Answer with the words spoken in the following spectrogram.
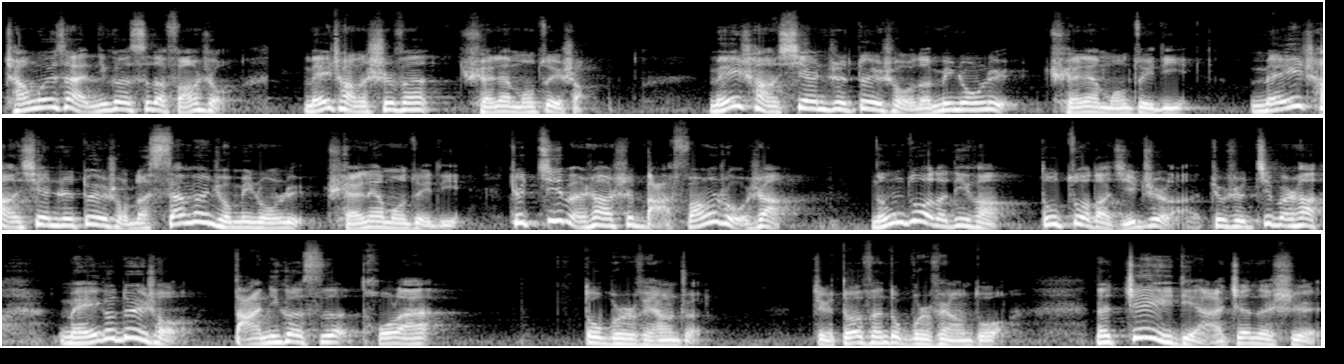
常规赛尼克斯的防守，每场的失分全联盟最少，每场限制对手的命中率全联盟最低，每场限制对手的三分球命中率全联盟最低，就基本上是把防守上。能做的地方都做到极致了，就是基本上每一个对手打尼克斯投篮都不是非常准，这个得分都不是非常多。那这一点啊，真的是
